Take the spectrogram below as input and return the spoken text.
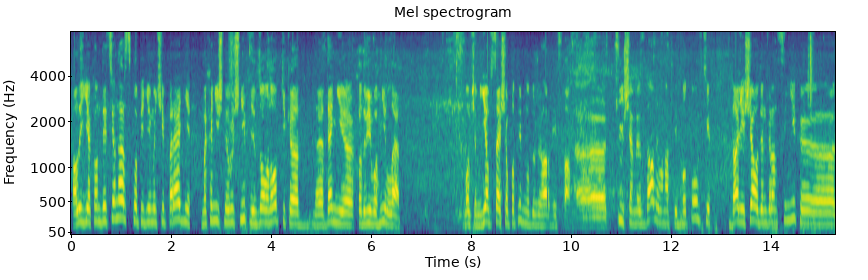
але є кондиціонер, склопідіймачі передні, механічний ручник, лінзована оптика, е, денні ходові вогні LED. В общем, є все, що потрібно, дуже гарний стан. Е, Цю ще не здали, вона в підготовці. Далі ще один Grand Scenic. е,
